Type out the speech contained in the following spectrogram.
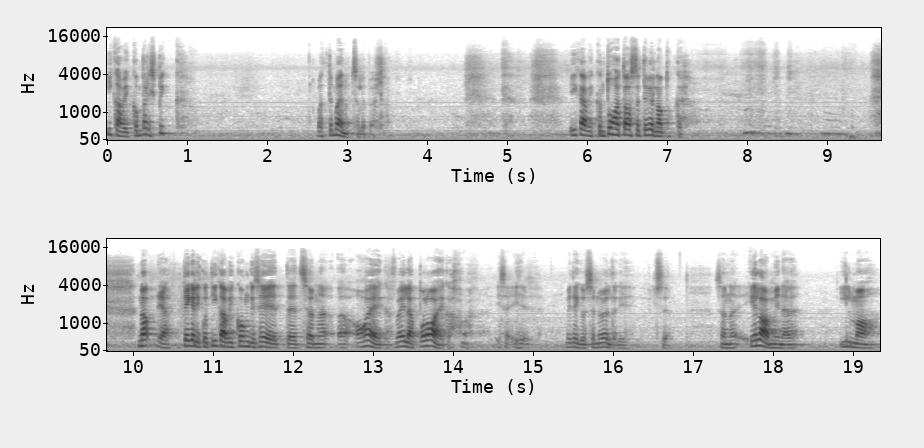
igavik on päris pikk. olete mõelnud selle peale? igavik on tuhat aastat ja veel natuke. nojah, tegelikult igavik ongi see, et, et see on aeg väljapool aega. ma ei teagi, kuidas seda öeldagi üldse. see on elamine ilma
